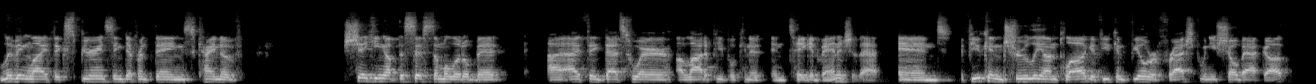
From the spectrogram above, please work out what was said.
living life, experiencing different things, kind of shaking up the system a little bit. I, I think that's where a lot of people can and take advantage of that. And if you can truly unplug, if you can feel refreshed when you show back up,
